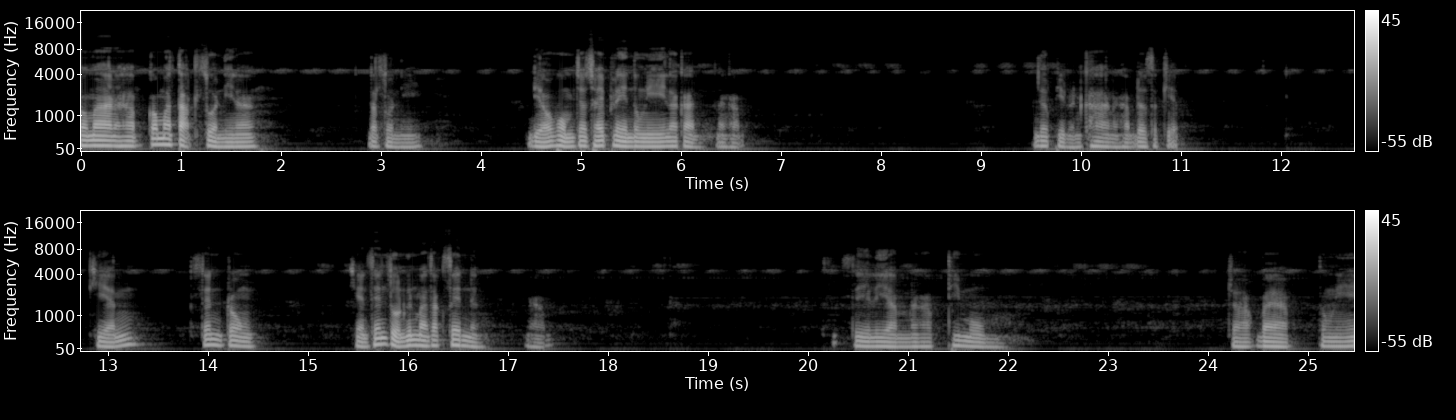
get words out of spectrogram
ต่อมานะครับก็มาตัดส่วนนี้นะ ตัดส่วนนี้ เดี๋ยวผมจะใช้เพลนตรงนี้แล้วกันนะครับ เลือกผิดเป็นข้างนะครับเลือกสเก็ตเขียนเส้นตรง เขียนเส้นศูนย์ขึ้นมาสักเส้นหนึ่งนะครับ สี่เหลี่ยมนะครับที่มุม จากแบบตรงนี้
